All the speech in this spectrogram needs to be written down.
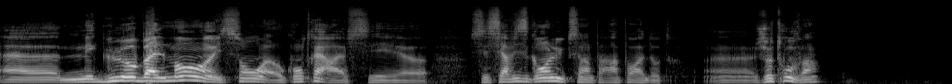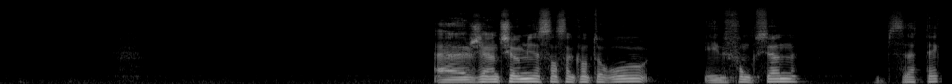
Euh, mais globalement, ils sont, euh, au contraire, c'est service grand luxe hein, par rapport à d'autres. Je trouve. Hein. Euh, j'ai un Xiaomi à 150 euros et il fonctionne. Zatek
